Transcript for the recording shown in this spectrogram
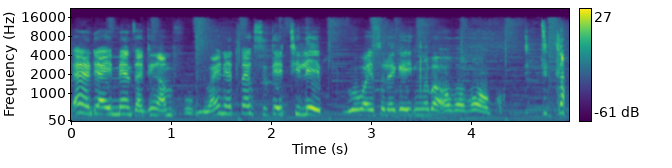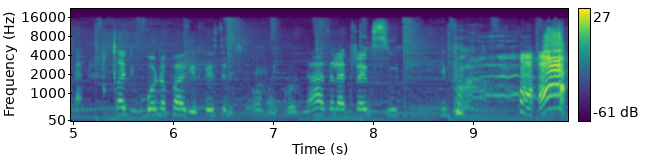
eyona nto yayimenza ndingamvumi wayenetracksuit ethile ebhulu wayesoloko inxiba okokoko ndithi xa xa ndimbona phaa ngefestire oh my god nantsa laa tracksuit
